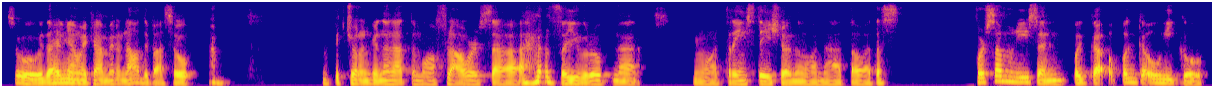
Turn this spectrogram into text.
So dahil nga may camera na ako, di ba? So picturean ko na lahat ng mga flowers sa sa Europe na yung mga train station, mga nakatawa. Tapos for some reason, pagka, pagka uwi ko,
